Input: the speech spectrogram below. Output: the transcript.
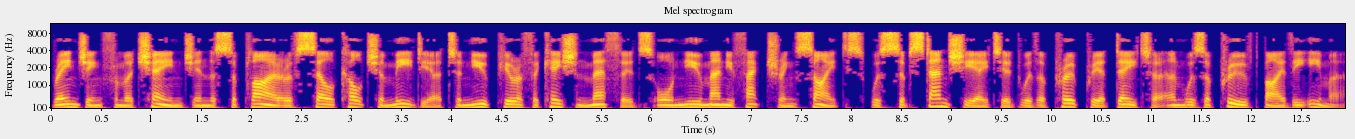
ranging from a change in the supplier of cell culture media to new purification methods or new manufacturing sites was substantiated with appropriate data and was approved by the EMA.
